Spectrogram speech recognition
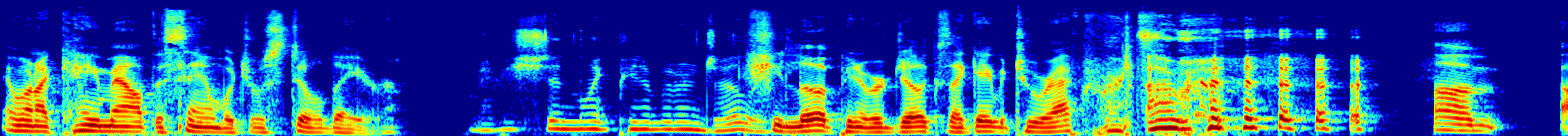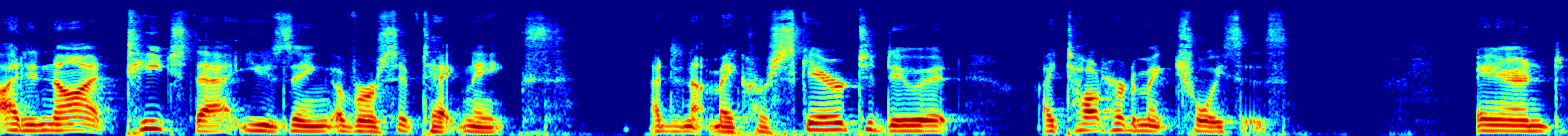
And when I came out, the sandwich was still there. Maybe she didn't like peanut butter and jelly. She loved peanut butter and jelly because I gave it to her afterwards. oh. Um, I did not teach that using aversive techniques. I did not make her scared to do it. I taught her to make choices, and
